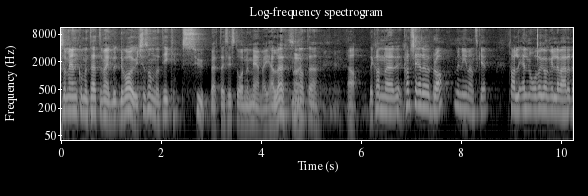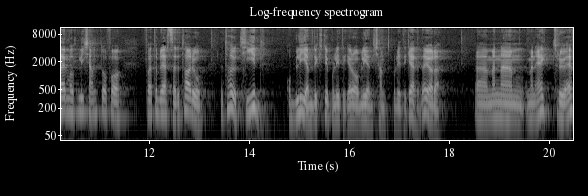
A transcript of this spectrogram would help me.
Som en kommenterte meg, det, var jo ikke sånn at det gikk supert de siste årene med meg heller. sånn at eh, ja, det kan, eh, Kanskje er det bra med nye mennesker. En overgang vil det være. De må bli kjente og få, få etablert seg. Det tar jo Det tar jo tid å bli en dyktig politiker og å bli en kjent politiker. Det gjør det. Uh, men, uh, men, jeg tror jeg,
